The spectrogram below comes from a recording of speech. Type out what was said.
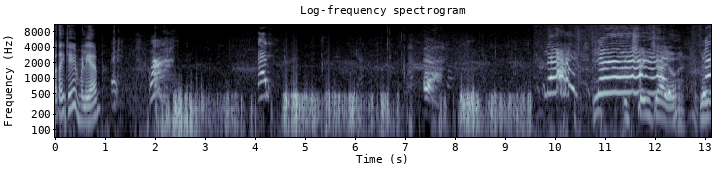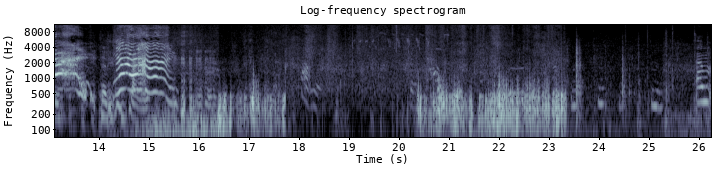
What are they doing, William? No! The No! tree jail. Lily's, Lily's. No! Um,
